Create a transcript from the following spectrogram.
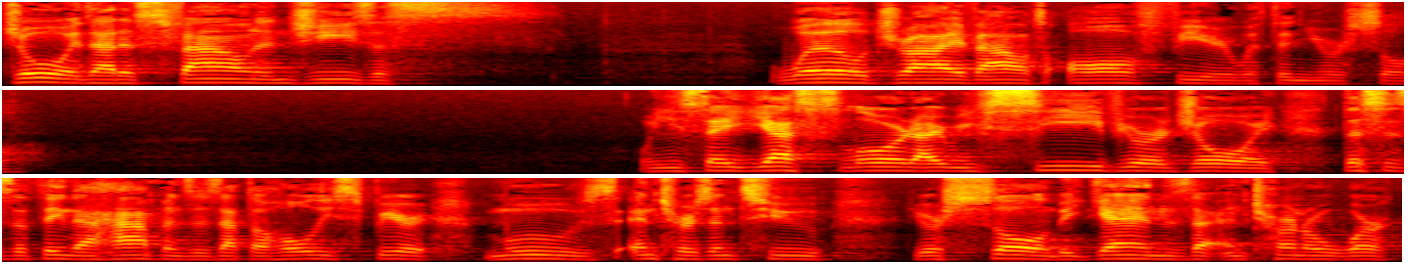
Joy that is found in Jesus will drive out all fear within your soul. When you say, Yes, Lord, I receive your joy, this is the thing that happens is that the Holy Spirit moves, enters into your soul, and begins that internal work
